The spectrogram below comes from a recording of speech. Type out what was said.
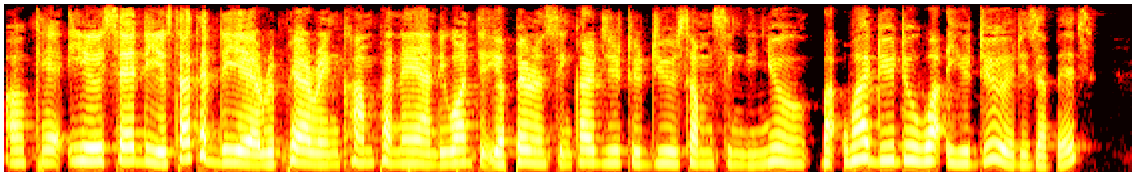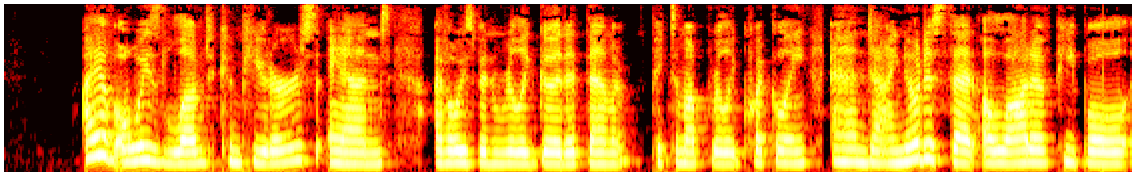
Okay, you said you started the uh, repairing company and you wanted your parents encouraged you to do something new. But why do you do what you do, Elizabeth? I have always loved computers and I've always been really good at them. I picked them up really quickly. And I noticed that a lot of people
